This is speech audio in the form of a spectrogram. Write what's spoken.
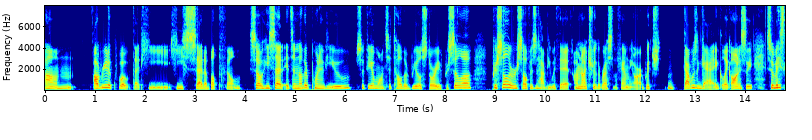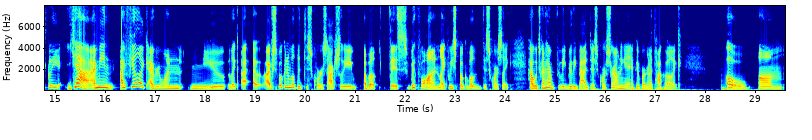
Um, I'll read a quote that he he said about the film. So he said, "It's another point of view. Sofia wants to tell the real story of Priscilla. Priscilla herself isn't happy with it. I'm not sure the rest of the family are." Which that was a gag, like honestly. So basically, yeah. I mean, I feel like everyone knew. Like I, I've spoken about the discourse actually about this with Juan. Like we spoke about the discourse, like how it's gonna have really really bad discourse surrounding it, and people are gonna talk about like, oh, um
